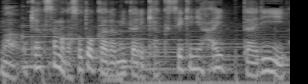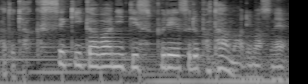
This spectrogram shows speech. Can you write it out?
まあ、お客様が外から見たり客席に入ったりあと客席側にディスプレイするパターンもありますね。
